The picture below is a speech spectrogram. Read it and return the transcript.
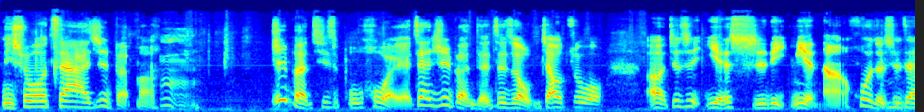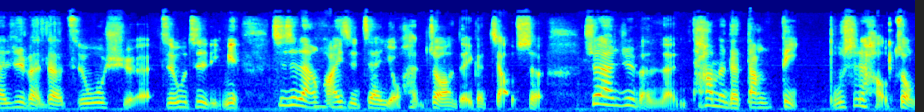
你说在日本吗？嗯，日本其实不会，在日本的这种叫做。呃，就是野史里面啊，或者是在日本的植物学、植物志里面，其实兰花一直占有很重要的一个角色。虽然日本人他们的当地不是好种。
